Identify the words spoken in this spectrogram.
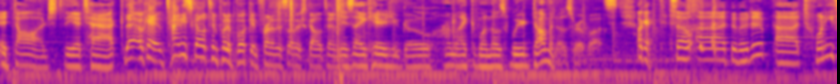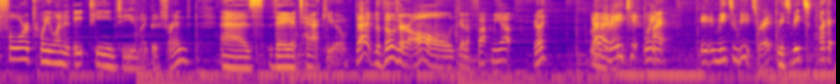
It dodged the attack. That, okay, tiny skeleton put a book in front of this other skeleton. He's like, here you go. I'm like one of those weird dominoes robots. Okay, so uh, uh 24, 21, and 18 to you, my good friend, as they attack you. That those are all gonna fuck me up. Really? Yeah, I have 18. Wait, Alright. It meets and beats, right? Meets and beats. Okay,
